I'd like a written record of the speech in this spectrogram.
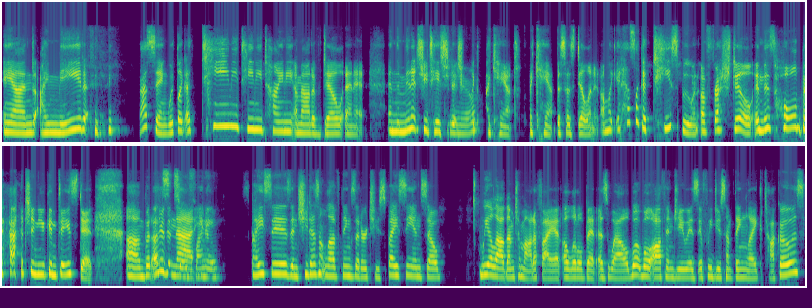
and i made dressing with like a teeny, teeny, tiny amount of dill in it. And the minute she tasted it, she's like, I can't, I can't. This has dill in it. I'm like, it has like a teaspoon of fresh dill in this whole batch and you can taste it. Um, but That's other than so that, funny. you know, spices and she doesn't love things that are too spicy. And so we allow them to modify it a little bit as well. What we'll often do is if we do something like tacos,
